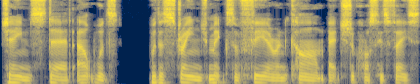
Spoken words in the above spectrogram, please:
James stared outwards, with a strange mix of fear and calm etched across his face,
